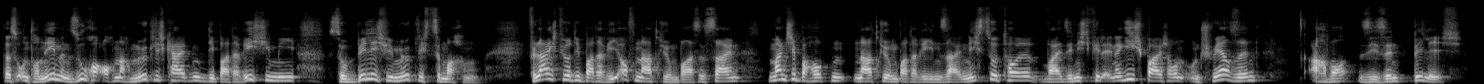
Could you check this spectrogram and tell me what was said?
Das Unternehmen suche auch nach Möglichkeiten, die Batteriechemie so billig wie möglich zu machen. Vielleicht wird die Batterie auf Natriumbasis sein. Manche behaupten, Natriumbatterien seien nicht so toll, weil sie nicht viel Energie speichern und schwer sind, aber sie sind billig.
